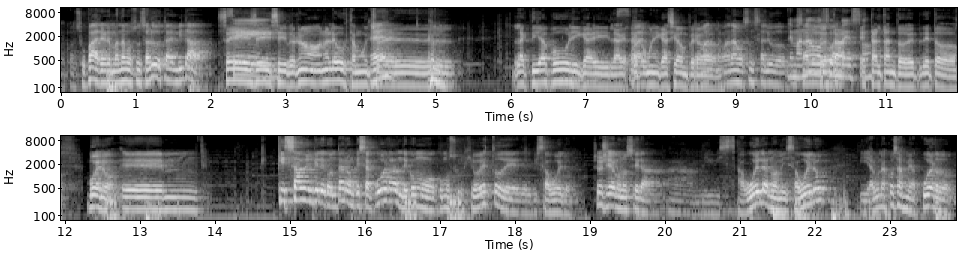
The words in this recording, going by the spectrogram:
con, con su padre. Le mandamos un saludo, estaba invitado. Sí, Sí. sí, sí, pero no, no le gusta mucho ¿Eh? el- la actividad pública y la, comunicación, Le, ma- le pero, mandamos un saludo. Le un mandamos pero saludo. un está, beso. está al tanto de, de todo. Bueno, eh, ¿qué saben, qué le contaron, qué se acuerdan de cómo, cómo surgió esto de- del bisabuelo? Yo llegué a conocer a, a mi bisabuela, no a mi bisabuelo, y algunas cosas me acuerdo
